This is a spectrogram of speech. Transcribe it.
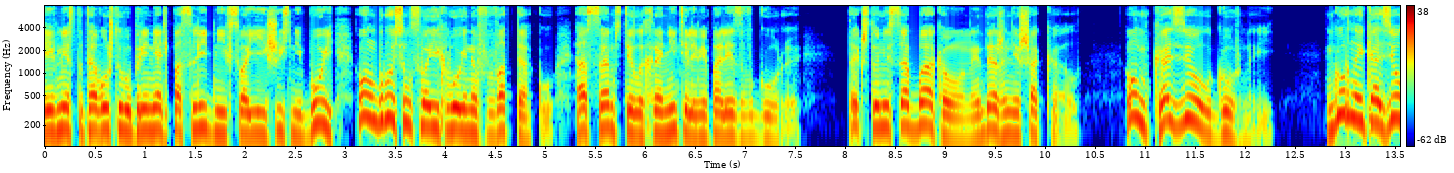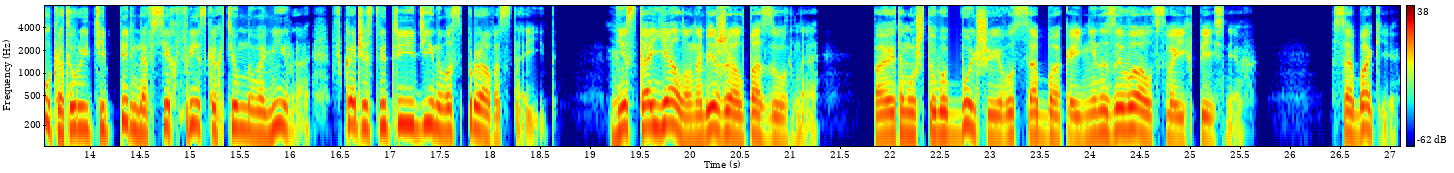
И вместо того, чтобы принять последний в своей жизни бой, он бросил своих воинов в атаку, а сам с телохранителями полез в горы. Так что не собака он и даже не шакал. Он козел горный. Горный козел, который теперь на всех фресках темного мира в качестве триединого справа стоит. Не стоял он, обижал позорно. Поэтому, чтобы больше его собакой не называл в своих песнях. Собаки,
